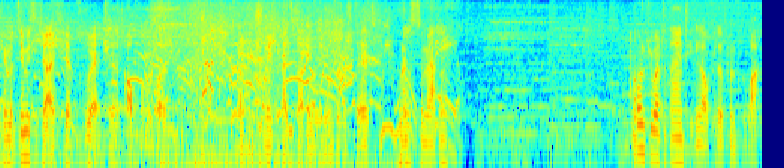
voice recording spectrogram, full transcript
ich bin mir ziemlich sicher, ich hier früher hätte auftauchen sollen. Solchen Schwierigkeitsgrad irgendwie untergestellt, um das zu merken. Und Hubert hat einen Titel auf Level 5 gebracht.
